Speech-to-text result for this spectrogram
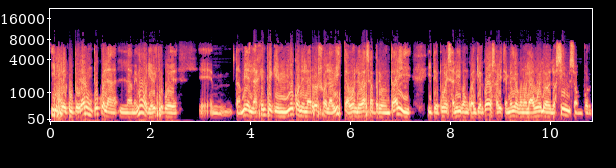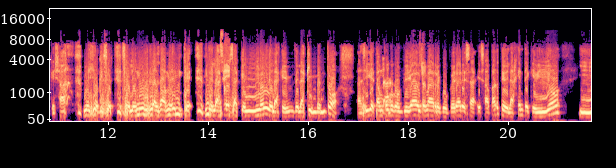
recuperar un poco la, la memoria, ¿viste? Porque eh, también la gente que vivió con el arroyo a la vista, vos le vas a preguntar y, y, te puede salir con cualquier cosa, ¿viste? Medio como el abuelo de los Simpsons, porque ya medio que se, le nubla la mente de las cosas que vivió y de las que, de las que inventó. Así que está un poco complicado el tema de recuperar esa, esa parte de la gente que vivió y,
